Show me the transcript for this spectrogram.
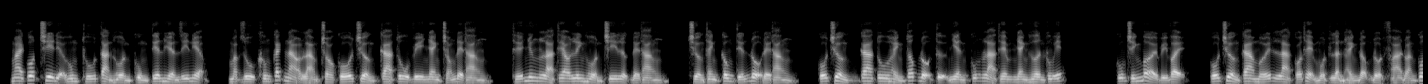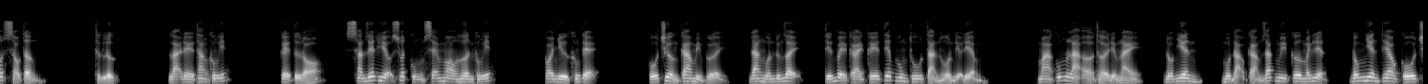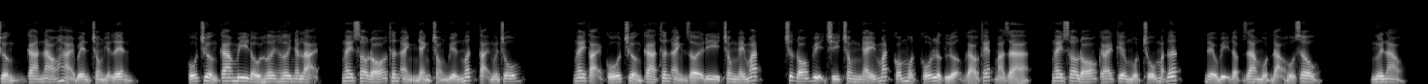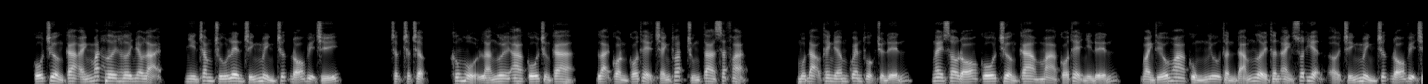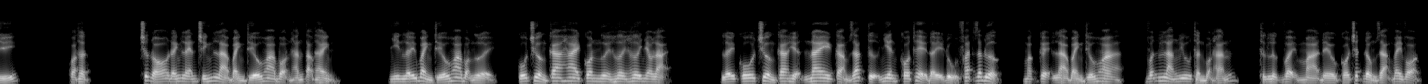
Mai cốt chi địa hung thú tàn hồn cùng tiên hiền di niệm, mặc dù không cách nào làm cho cố trường ca tu vi nhanh chóng đề thăng, thế nhưng là theo linh hồn chi lực đề thăng, trường thành công tiến độ đề thăng cố trường ca tu hành tốc độ tự nhiên cũng là thêm nhanh hơn không ít. Cũng chính bởi vì vậy, cố trường ca mới là có thể một lần hành động đột phá đoán cốt sáu tầng. Thực lực lại đề thăng không ít. Kể từ đó, san giết hiệu suất cũng sẽ mo hơn không ít. Coi như không tệ. Cố trường ca mỉm cười, đang muốn đứng dậy, tiến về cái kế tiếp hung thú tàn hồn địa điểm. Mà cũng là ở thời điểm này, đột nhiên, một đạo cảm giác nguy cơ mãnh liệt đ ỗ n g nhiên theo cố trường ca não hải bên trong hiện lên. Cố trường ca mi đầu hơi hơi nhăn lại, ngay sau đó thân ảnh nhanh chóng biến mất tại nguyên chỗ ngay tại cố trường ca thân ảnh rời đi trong nháy mắt, trước đó vị trí trong nháy mắt có một cố lực lượng gào thét mà ra, ngay sau đó cái kia một chỗ mặt đất đều bị đập ra một đạo hố sâu. Người nào? Cố trường ca ánh mắt hơi hơi nhau lại, nhìn chăm chú lên chính mình trước đó vị trí. Chật chật chật không hổ là ngươi a, cố trường ca, lại còn có thể tránh thoát chúng ta sát phạt. Một đạo thanh âm quen thuộc chuyển đến, ngay sau đó cố trường ca mà có thể nhìn đến, bành thiếu hoa cùng như thần đám người thân ảnh xuất hiện ở chính mình trước đó vị trí. Quả thật, trước đó đánh lén chính là bành thiếu hoa bọn hắn tạo thành. Nhìn lấy bành thiếu hoa bọn người, cố trường ca hai con người hơi hơi nhau lại lấy cố trường ca hiện nay cảm giác tự nhiên có thể đầy đủ phát giác được, mặc kệ là bành thiếu hoa, vẫn là ngưu thần bọn hắn, thực lực vậy mà đều có chất đồng dạng bay vọt.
